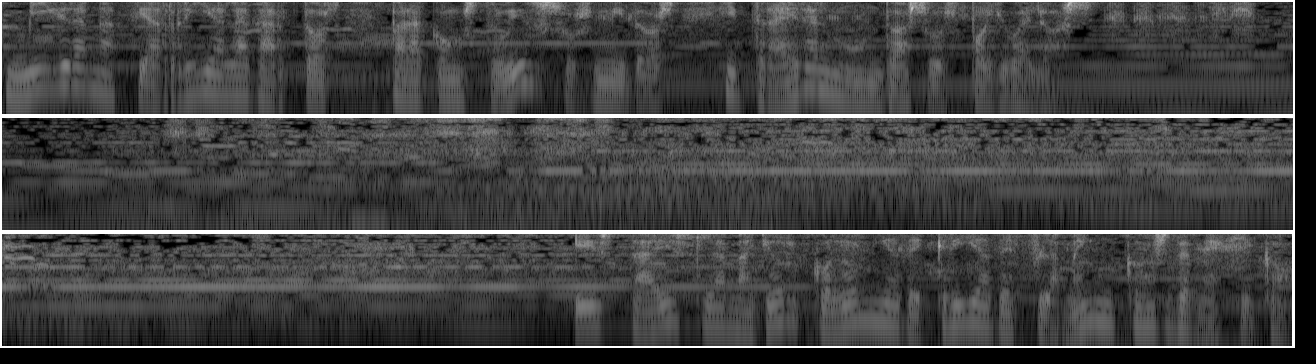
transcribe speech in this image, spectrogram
migran hacia Ría Lagartos para construir sus nidos y traer al mundo a sus polluelos. Esta es la mayor colonia de cría de flamencos de México.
